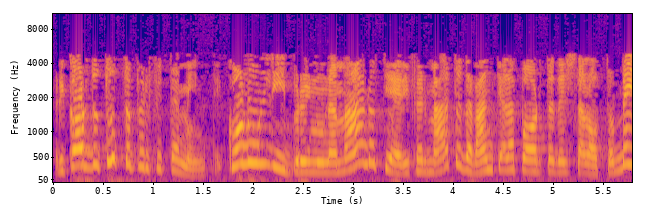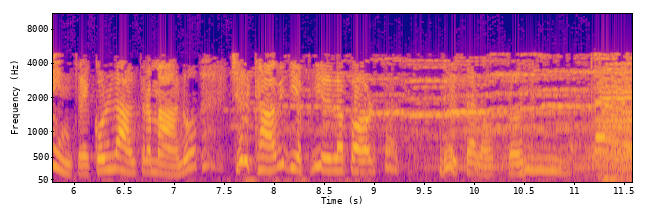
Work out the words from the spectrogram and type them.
Ricordo tutto perfettamente. Con un libro in una mano ti eri fermato davanti alla porta del salotto, mentre con l'altra mano cercavi di aprire la porta del salotto.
